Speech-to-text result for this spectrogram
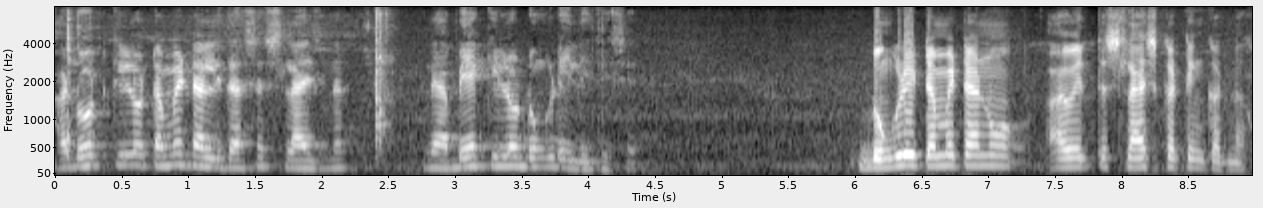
આ દોઢ કિલો ટમેટાં લીધા છે સ્લાઇસના અને આ બે કિલો ડુંગળી લીધી છે. ડુંગળી ટમેટાનું આવી રીતે સ્લાઇસ કટિંગ કરી નાખો.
